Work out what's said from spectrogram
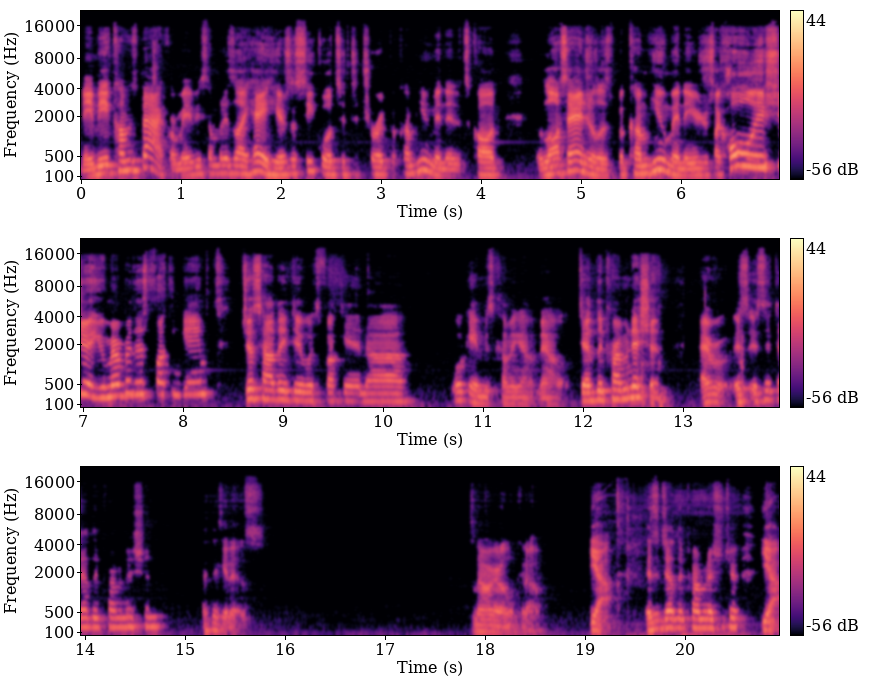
maybe it comes back or maybe somebody's like hey here's a sequel to detroit become human and it's called los angeles become human. And you're just like holy shit you remember this fucking game? Just how they did with fucking uh what game is coming out now deadly premonition Every, is, is it deadly premonition i think it is now I gotta look it up. Yeah, is it Deadly Premonition two? Yeah,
